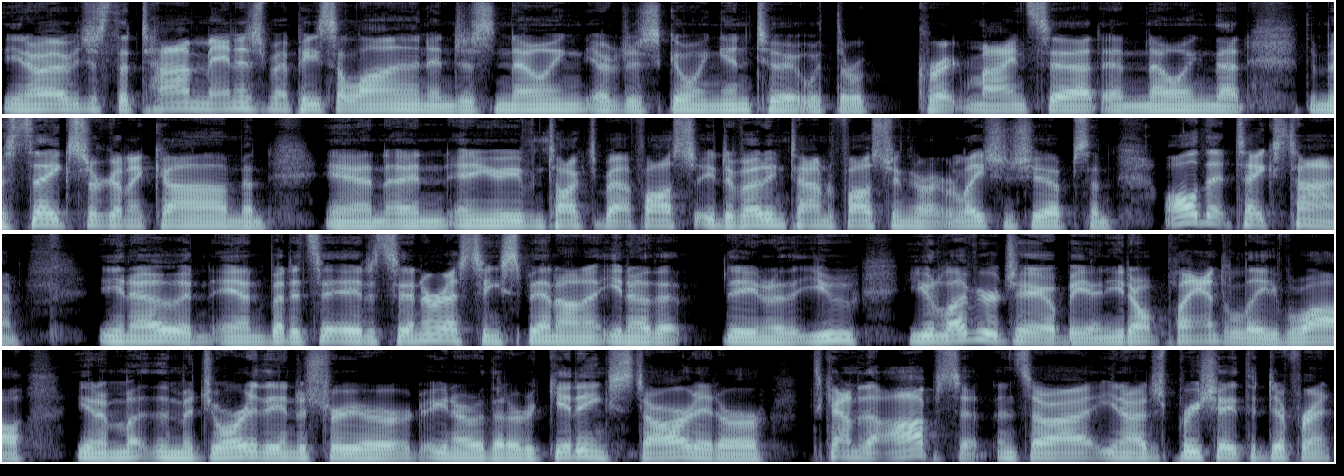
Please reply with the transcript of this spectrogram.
You know, just the time management piece alone, and just knowing or just going into it with the correct mindset and knowing that the mistakes are going to come and and and and you even talked about foster devoting time to fostering the right relationships and all that takes time you know and and but it's it's an interesting spin on it you know that you know that you you love your job and you don't plan to leave while you know the majority of the industry are you know that are getting started or it's kind of the opposite and so i you know i just appreciate the different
